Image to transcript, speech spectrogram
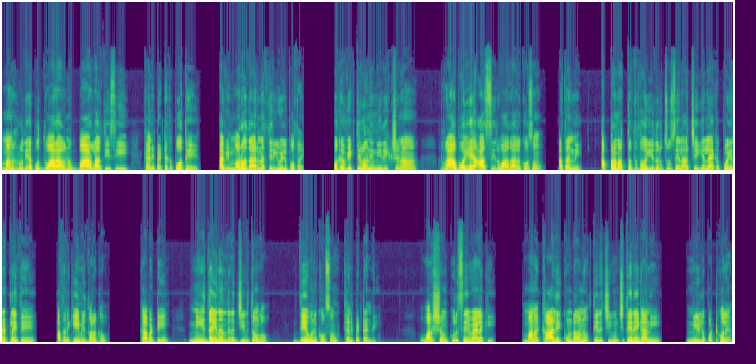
మన హృదయపు ద్వారాలను బార్లా తీసి కనిపెట్టకపోతే అవి మరో దారిన తిరిగి వెళ్ళిపోతాయి. ఒక వ్యక్తిలోని నిరీక్షణ రాబోయే ఆశీర్వాదాల కోసం అతన్ని అప్రమత్తతతో ఎదురుచూసేలా చెయ్యలేకపోయినట్లయితే అతనికేమీ దొరకవు. కాబట్టి మీ దైనందిన జీవితంలో దేవుని కోసం కనిపెట్టండి. వర్షం కురిసే వేళకి మన ఖాళీ కుండలను తెరిచి ఉంచితేనే గాని నీళ్ళు పట్టుకోలేం.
